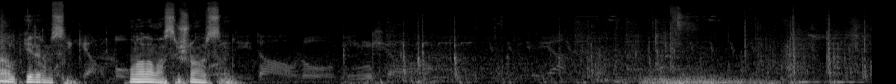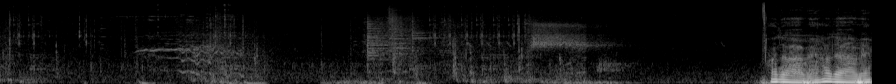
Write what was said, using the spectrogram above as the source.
Alıp gelir misin? Onu alamazsın şunu alırsın. Hadi abi, hadi abi.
